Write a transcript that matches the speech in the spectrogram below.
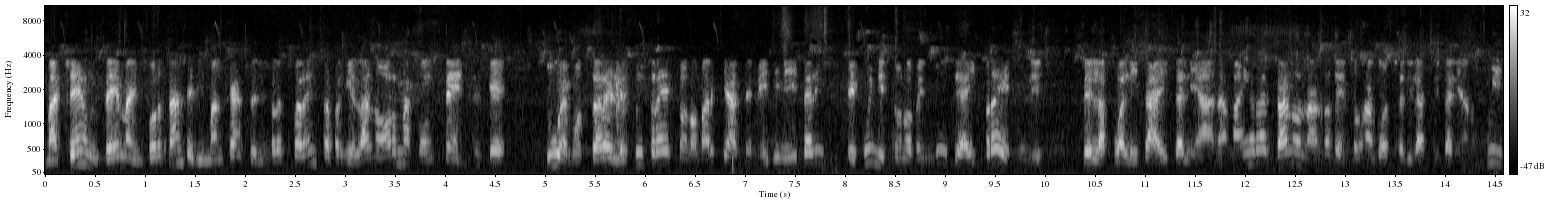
Ma c'è un tema importante di mancanza di trasparenza perché la norma consente che due mozzarelle su tre sono marchiate Made in Italy e quindi sono vendute ai prezzi della qualità italiana, ma in realtà non hanno dentro una goccia di latte italiano. Qui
